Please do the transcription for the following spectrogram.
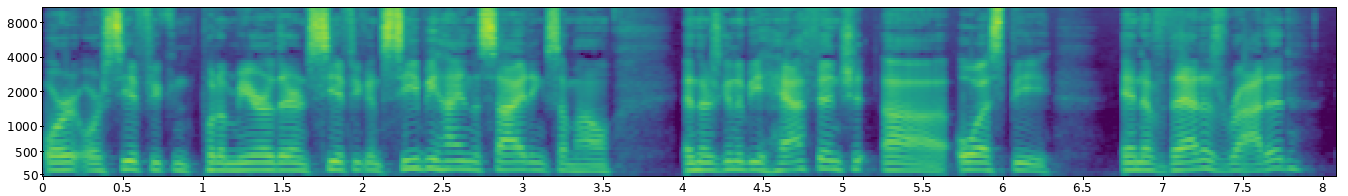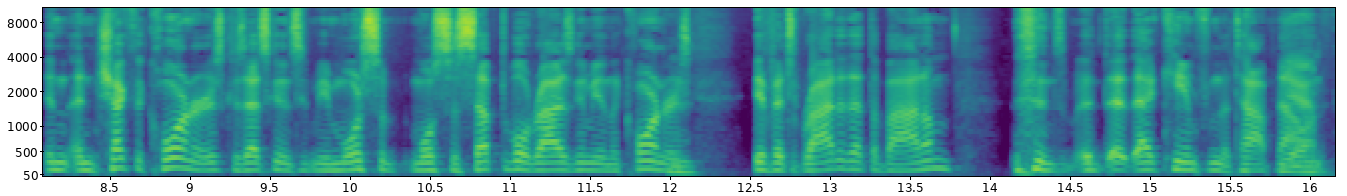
or or see if you can put a mirror there and see if you can see behind the siding somehow. And there's going to be half inch uh, OSB, and if that is rotted, and, and check the corners because that's going to be more most susceptible. Rot is going to be in the corners. If it's rotted at the bottom, that that came from the top Yeah. down,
